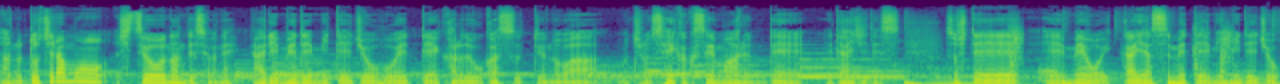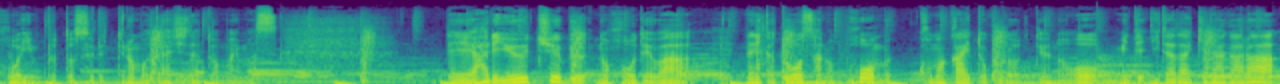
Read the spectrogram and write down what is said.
あのどちらも必要なんですよね。やはり目で見て情報を得て体を動かすっていうのはもちろん正確性もあるんで大事です。そして、え目を一回休めて耳で情報をインプットするっていうのも大事だと思います。でやはり YouTube の方では何か動作のフォーム細かいところっていうのを見ていただきながら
